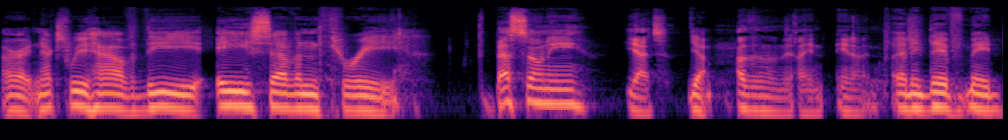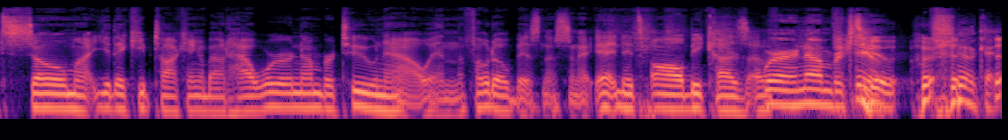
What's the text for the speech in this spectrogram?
All right. Next we have the A7 III. The best Sony yet, Yeah. other than the I- A9. I mean, they've made so much. They keep talking about how we're number two now in the photo business, and, it, and it's all because of We're number two. okay.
